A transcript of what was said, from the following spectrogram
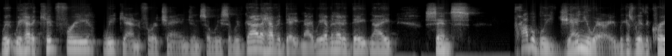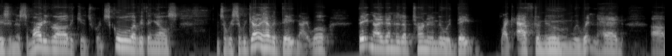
we, we had a kid free weekend for a change. And so we said, we've got to have a date night. We haven't had a date night since probably January because we had the craziness of Mardi Gras, the kids were in school, everything else. And so we said, we got to have a date night. Well, date night ended up turning into a date like afternoon. We went and had uh,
